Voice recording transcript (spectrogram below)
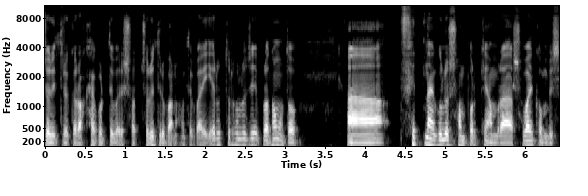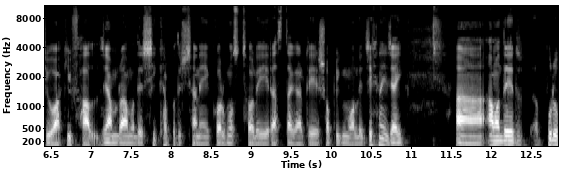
চরিত্রকে রক্ষা করতে পারি, সৎ চরিত্রবান হতে পারি? এর উত্তর হলো যে, প্রথমত ফিতনাগুলো সম্পর্কে আমরা সবাই কম বেশি ওয়াকিফাল যে আমরা আমাদের শিক্ষা প্রতিষ্ঠানে, কর্মস্থলে, রাস্তাঘাটে শপিং মলে যেখানে যাই আমাদের পুরো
